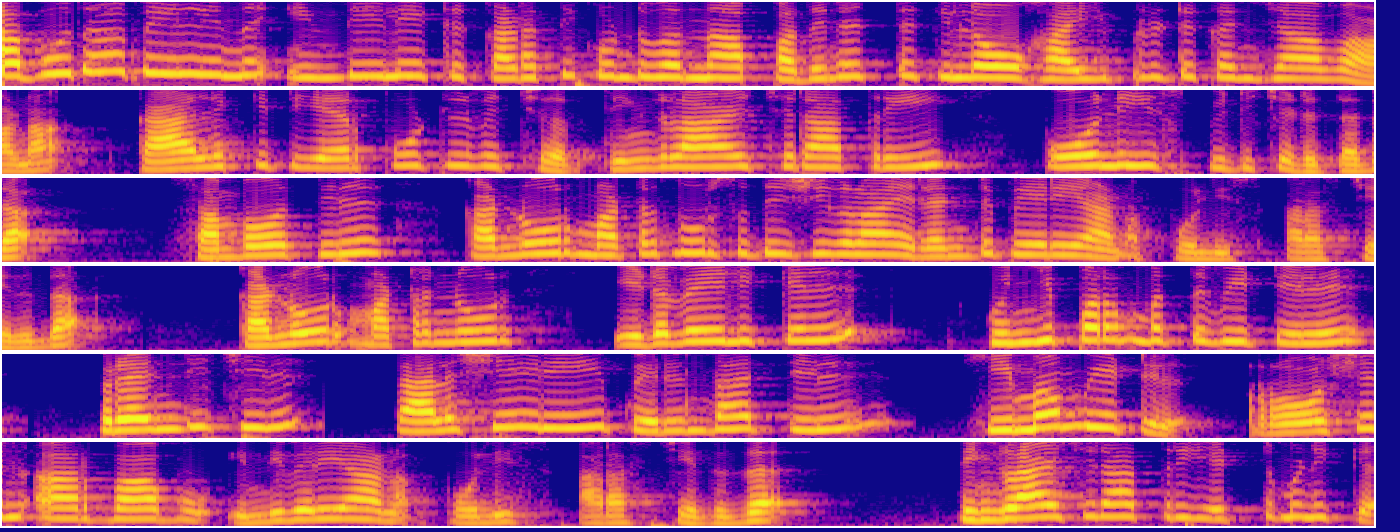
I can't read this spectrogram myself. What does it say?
അബുദാബിയിൽ നിന്ന് ഇന്ത്യയിലേക്ക് കടത്തിക്കൊണ്ടുവന്ന പതിനെട്ട് കിലോ ഹൈബ്രിഡ് കഞ്ചാവാണ് കാലിക്കറ്റ് എയർപോർട്ടിൽ വെച്ച് തിങ്കളാഴ്ച രാത്രി പോലീസ് പിടിച്ചെടുത്തത്. സംഭവത്തിൽ കണ്ണൂർ മട്ടന്നൂർ സ്വദേശികളായ രണ്ടുപേരെയാണ് പോലീസ് അറസ്റ്റ് ചെയ്തത്. കണ്ണൂർ മട്ടന്നൂർ ഇടവേലിക്കൽ കുഞ്ഞിപ്പറമ്പത്ത് വീട്ടിൽ പ്രൻഡിച്ചിൽ തലശ്ശേരി പെരുന്താറ്റിൽ ഹിമം വീട്ടിൽ റോഷൻ ആർ ബാബു എന്നിവരെയാണ് പോലീസ് അറസ്റ്റ് ചെയ്തത്. തിങ്കളാഴ്ച രാത്രി എട്ട് മണിക്ക്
